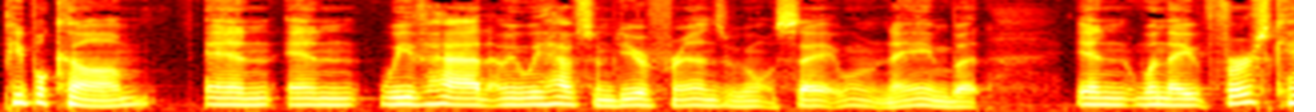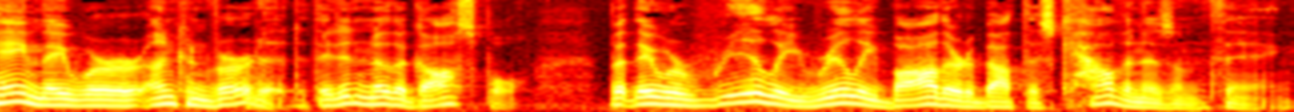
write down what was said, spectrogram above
people come and and we've had I mean we have some dear friends we won't say we won't name but in when they first came they were unconverted. They didn't know the gospel but they were really really bothered about this Calvinism thing.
